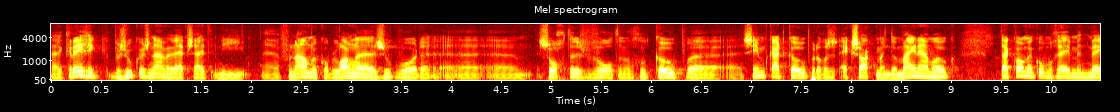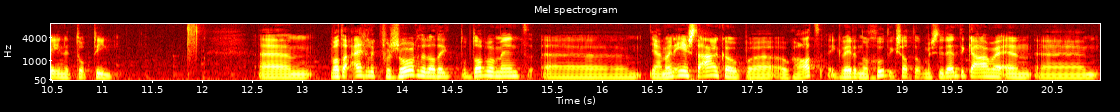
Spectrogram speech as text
Uh, kreeg ik bezoekers naar mijn website die uh, voornamelijk op lange zoekwoorden uh, zochten. Dus bijvoorbeeld een wat goedkope simkaart kopen. Dat was exact mijn domeinnaam ook. Daar kwam ik op een gegeven moment mee in de top 10. Um, ehm, wat er eigenlijk voor zorgde dat ik op dat moment ja, mijn eerste aankoop ook had. Ik weet het nog goed, ik zat op mijn studentenkamer en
